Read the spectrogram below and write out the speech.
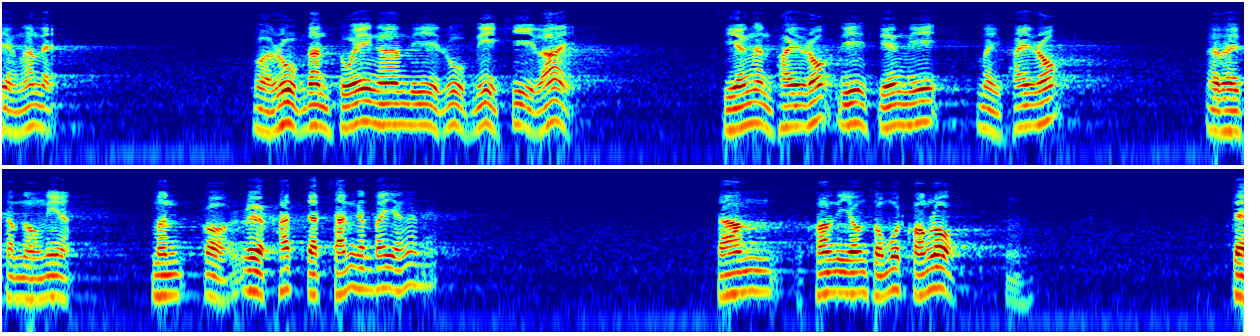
อย่างนั้นแหละ ว่ารูปนั่นสวยงามดี รูปนี้ขี้ร้าย เสียงนั่นไพเราะดี เสียงนี้ไม่ไพเราะ อะไรทำนองเนี้ยมันก็เลือกคัดจัดสรรกันไปอย่างนั้นแหละตามความนิยมสมมุติของโลก แต่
